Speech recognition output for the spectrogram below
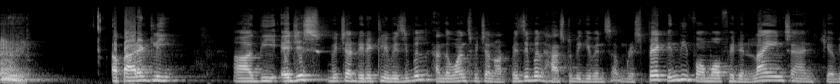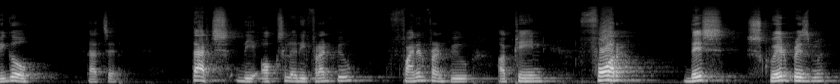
apparently uh, the edges which are directly visible and the ones which are not visible has to be given some respect in the form of hidden lines and here we go that's it that's the auxiliary front view final front view obtained for this square prism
